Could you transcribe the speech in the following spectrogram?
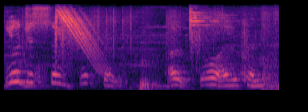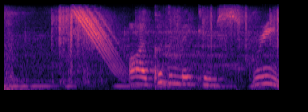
you're just so different. Oh, door open. Oh, I couldn't make him scream.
